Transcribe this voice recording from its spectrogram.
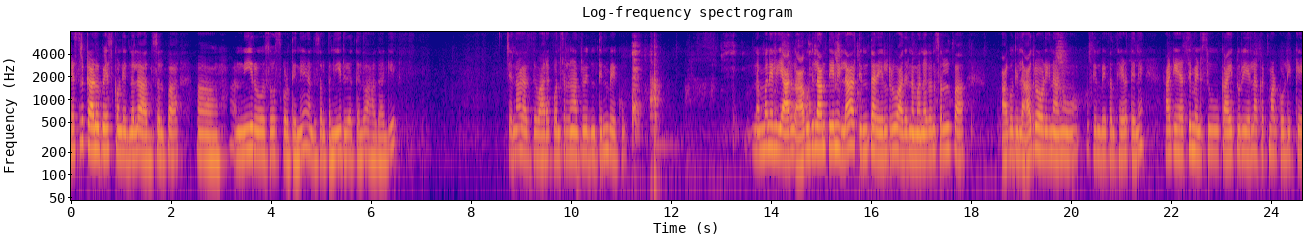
ಹೆಸರು ಕಾಳು ಬೇಯಿಸ್ಕೊಂಡಿದ್ನಲ್ಲ, ಅದು ಸ್ವಲ್ಪ ನೀರು ಸೋಸ್ಕೊಡ್ತೇನೆ. ಅದು ಸ್ವಲ್ಪ ನೀರು ಇರುತ್ತಲ್ವ, ಹಾಗಾಗಿ ಚೆನ್ನಾಗಾಗುತ್ತೆ ವಾರಕ್ಕೆ ಒಂದು ಸಲನಾದರೂ ಇದನ್ನು ತಿನ್ನಬೇಕು ನಮ್ಮನೇಲಿ ಯಾರು ಆಗೋದಿಲ್ಲ ಅಂತೇನಿಲ್ಲ, ತಿಂತಾರೆ ಎಲ್ಲರೂ ಆದರೆ ನಮ್ಮ ಮನೆಗಂಗೆ ಸ್ವಲ್ಪ ಆಗೋದಿಲ್ಲ. ಆದರೂ ಅವಳಿಗೆ ನಾನು ತಿನ್ನಬೇಕಂತ ಹೇಳ್ತೇನೆ. ಹಾಗೆ ಹಸಿಮೆಣಸು, ಕಾಯಿ ತುರಿ ಎಲ್ಲ ಕಟ್ ಮಾಡ್ಕೊಳ್ಳಿಕ್ಕೆ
